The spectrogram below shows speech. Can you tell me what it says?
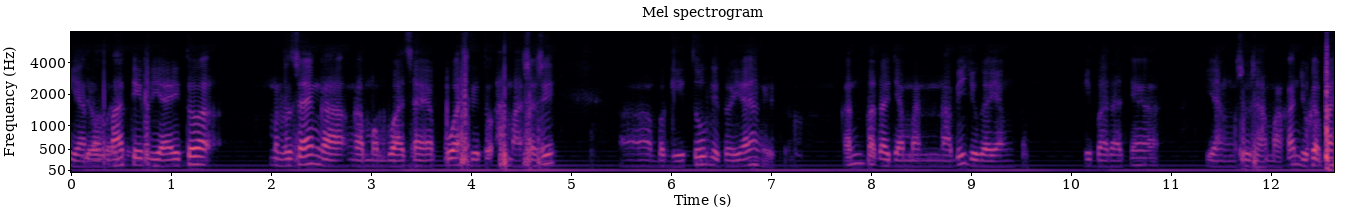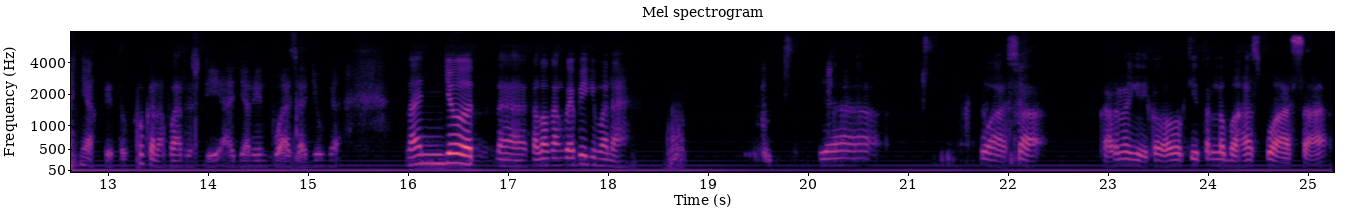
ya normatif ya itu menurut saya nggak nggak membuat saya puas gitu ah masa sih eh, begitu gitu ya gitu kan pada zaman Nabi juga yang ibaratnya yang susah makan juga banyak gitu kok kenapa harus diajarin puasa juga lanjut nah kalau Kang Pepi gimana Ya puasa. Karena gini, kalau kita ngebahas puasa,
